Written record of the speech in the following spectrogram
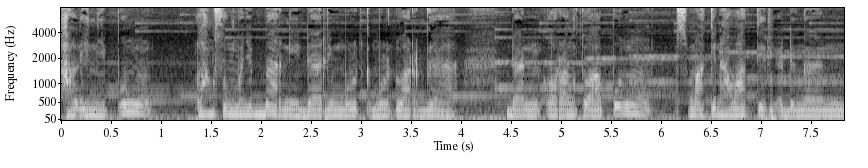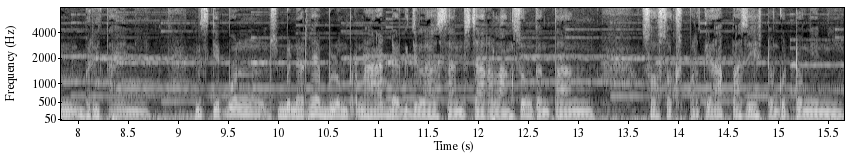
Hal ini pun langsung menyebar nih dari mulut ke mulut warga dan orang tua pun semakin khawatir ya dengan berita ini. Meskipun sebenarnya belum pernah ada kejelasan secara langsung tentang sosok seperti apa sih Tunggutung ini.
